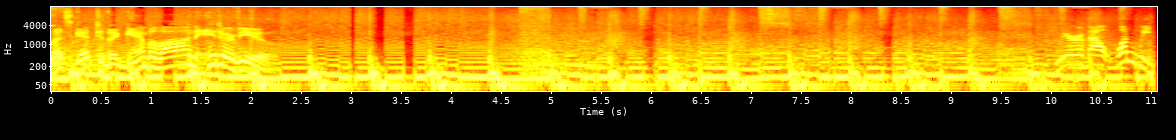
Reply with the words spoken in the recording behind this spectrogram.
Let's get to the Gamble On interview. We're about one week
